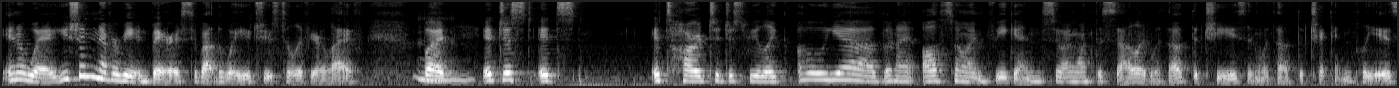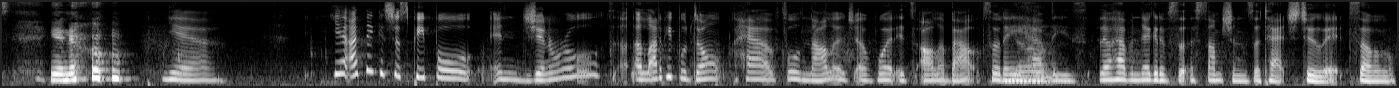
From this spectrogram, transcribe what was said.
in a way, you should never be embarrassed about the way you choose to live your life. But mm. it just, it's, it's hard to just be like, oh yeah, but I also I'm vegan, so I want the salad without the cheese and without the chicken, please. You know? Yeah. Yeah, I think it's just people in general. A lot of people don't have full knowledge of what it's all about, so they no. have these. They'll have negative assumptions attached to it. So,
